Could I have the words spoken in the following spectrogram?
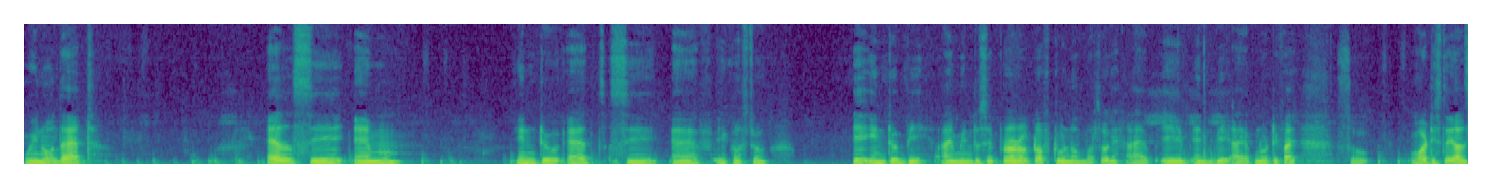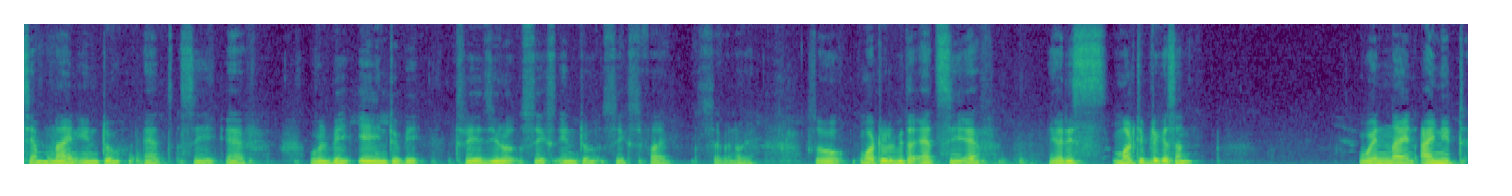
we know that LCM into HCF equals to A into B. I mean to say product of two numbers. Okay, I have A and B. I have notified. So what is the LCM? 9 into HCF will be A into B. 306 into 657. Okay. So what will be the HCF? Here is multiplication. When 9 I need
